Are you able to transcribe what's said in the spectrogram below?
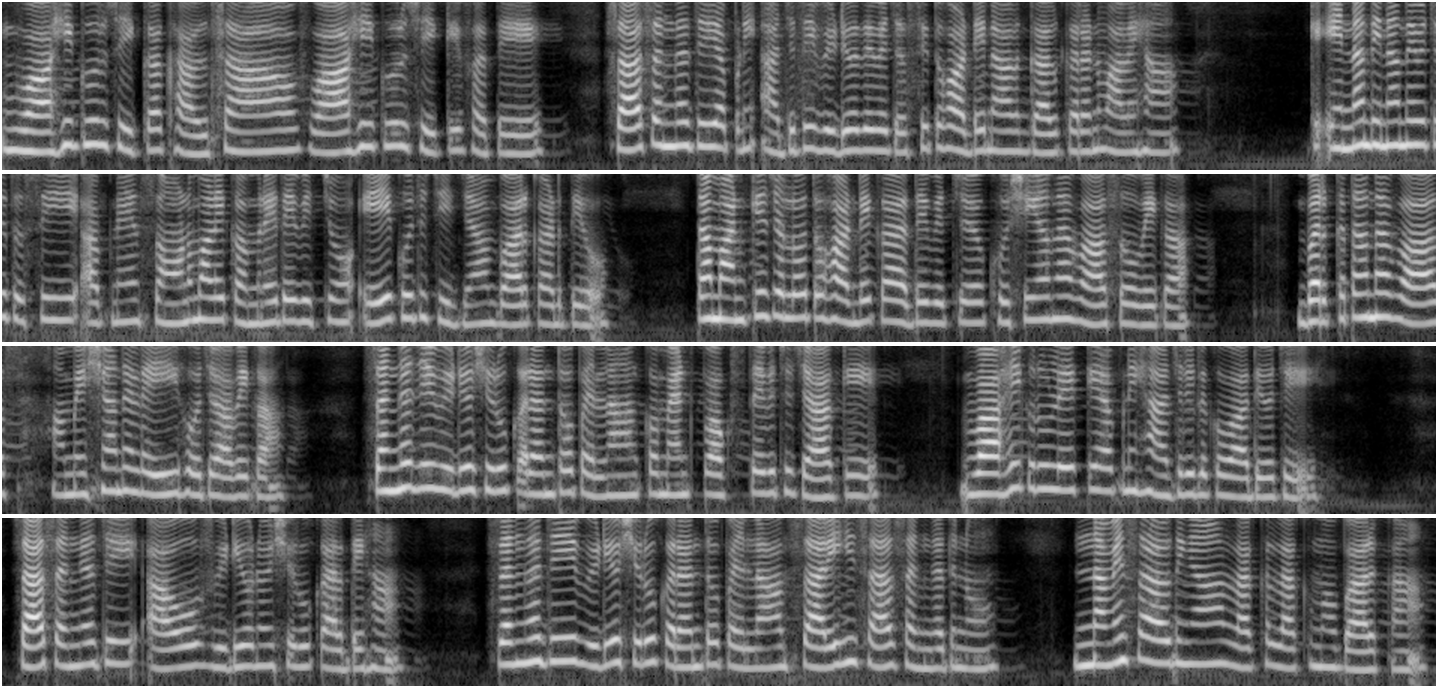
ਵਾਹਿਗੁਰੂ ਜੀ ਕਾ ਖਾਲਸਾ, ਵਾਹਿਗੁਰੂ ਜੀ ਕੀ ਫਤਿਹ। ਸਾਧ ਸੰਗਤ ਜੀ, ਆਪਣੀ ਅੱਜ ਦੀ ਵੀਡੀਓ ਦੇ ਵਿੱਚ ਅਸੀਂ ਤੁਹਾਡੇ ਨਾਲ ਗੱਲ ਕਰਨ ਵਾਲੇ ਹਾਂ ਕਿ ਇਹਨਾਂ ਦਿਨਾਂ ਦੇ ਵਿੱਚ ਤੁਸੀਂ ਆਪਣੇ ਸੌਣ ਵਾਲੇ ਕਮਰੇ ਦੇ ਵਿੱਚੋਂ ਇਹ ਕੁਝ ਚੀਜ਼ਾਂ ਬਾਹਰ ਕੱਢ ਦਿਓ। ਤਾਂ ਮੰਨ ਕੇ ਚੱਲੋ ਤੁਹਾਡੇ ਘਰ ਦੇ ਵਿੱਚ ਖੁਸ਼ੀਆਂ ਦਾ ਵਾਸ ਹੋਵੇਗਾ, ਬਰਕਤਾਂ ਦਾ ਵਾਸ ਹਮੇਸ਼ਾ ਦੇ ਲਈ ਹੋ ਜਾਵੇਗਾ। ਸੰਗਤ ਜੀ ਵੀਡੀਓ ਸ਼ੁਰੂ ਕਰਨ ਤੋਂ ਪਹਿਲਾਂ ਕਮੈਂਟ ਬਾਕਸ ਦੇ ਵਿੱਚ ਜਾ ਕੇ ਵਾਹਿਗੁਰੂ ਲੈ ਕੇ ਆਪਣੀ ਹਾਜ਼ਰੀ ਲਗਵਾ ਦਿਓ ਜੀ। ਸਾਧ ਸੰਗਤ ਜੀ, ਆਓ ਵੀਡੀਓ ਨੂੰ ਸ਼ੁਰੂ ਕਰਦੇ ਹਾਂ। ਸੰਗਤ ਜੀ ਵੀਡੀਓ ਸ਼ੁਰੂ ਕਰਨ ਤੋਂ ਪਹਿਲਾਂ ਸਾਰੀ ਹੀ ਸਾਧ ਸੰਗਤ ਨੂੰ ਨਵੇਂ ਸਾਲ ਦੀਆਂ ਲੱਖ ਲੱਖ ਮੁਬਾਰਕਾਂ।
